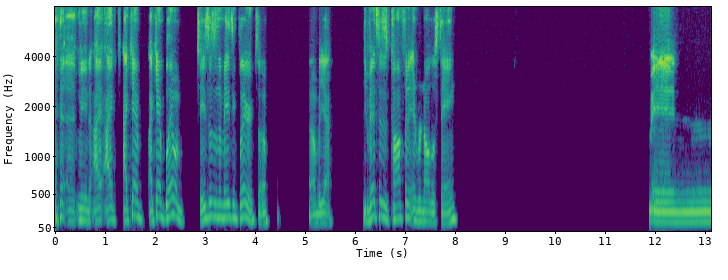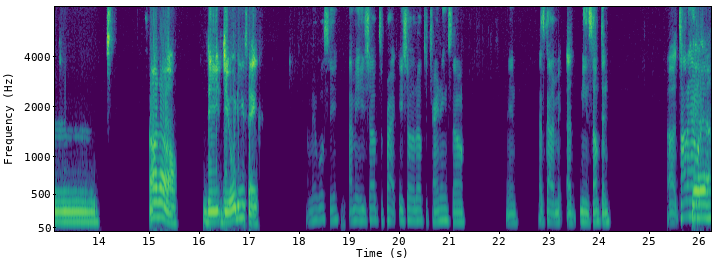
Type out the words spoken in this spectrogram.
I mean, I I I can't I can't blame him. Chase is an amazing player. So, um, but yeah, Juventus is confident in Ronaldo staying. in I don't know. Do you, do you, what do you think? I mean, we'll see. I mean, he showed up to practice. He showed up to training, so I mean, that's got to uh, mean something. Uh, Tottenham, Yeah,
